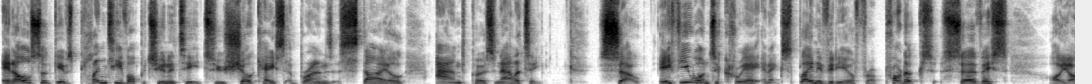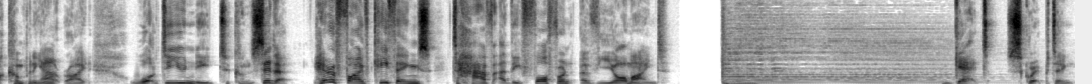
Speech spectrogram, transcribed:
It also gives plenty of opportunity to showcase a brand's style and personality. So, if you want to create an explainer video for a product, service, or your company outright, what do you need to consider? Here are five key things to have at the forefront of your mind. Get scripting.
